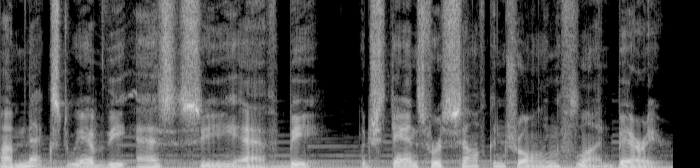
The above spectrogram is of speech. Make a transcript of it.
Up next, we have the SCFB, which stands for Self-Controlling Flood Barrier.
